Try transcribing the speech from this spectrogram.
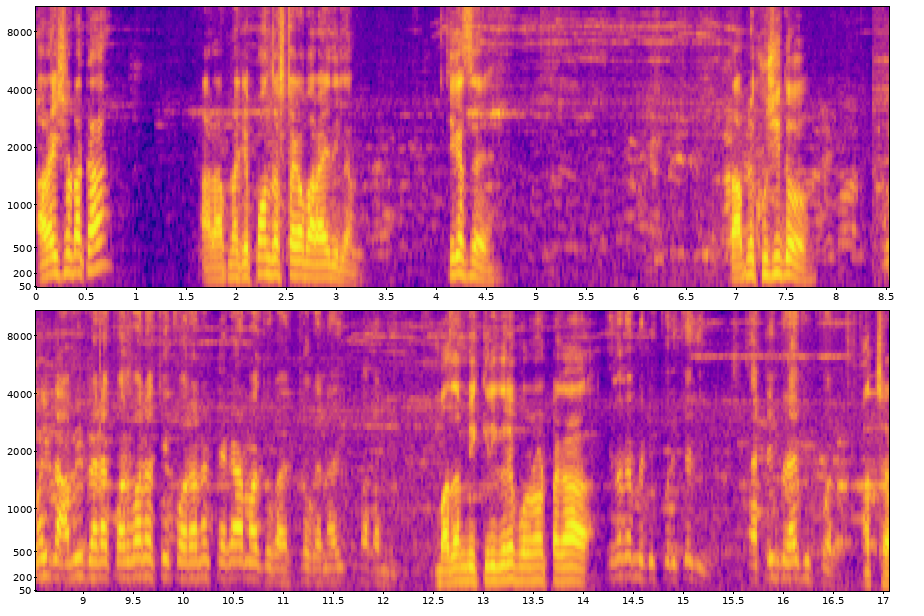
আড়াইশো টাকা আর আপনাকে পঞ্চাশ টাকা বাড়ায় দিলাম। ঠিক আছে? তা আপনি খুশি তো? ওই আমি বেড়া করবার আছে পড়ানোর টাকা আমার জোগায় জোগে নাই বাদাম বাদাম বিক্রি করে পনেরো টাকা এভাবে মেট্রিক পরীক্ষা দিই। চারটিং প্রায় ফিট করে আচ্ছা।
